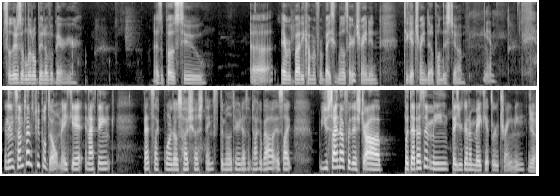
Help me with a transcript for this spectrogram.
so there's a little bit of a barrier, as opposed to uh, everybody coming from basic military training to get trained up on this job. Yeah. And then sometimes people don't make it. And I think that's like one of those hush hush things that the military doesn't talk about. Is like you sign up for this job, but that doesn't mean that you're going to make it through training. Yeah.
